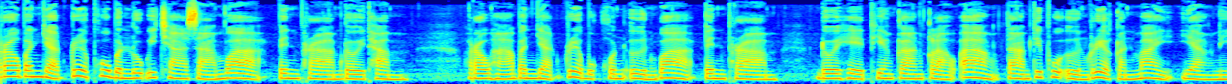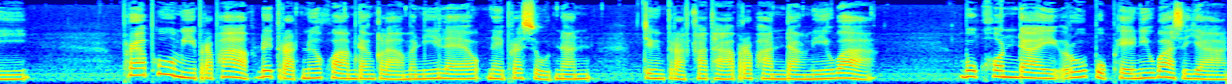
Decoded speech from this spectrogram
เราบัญญัติเรียกผู้บรรลุวิชาสามว่าเป็นพรามโดยธรรม เราหาบัญญัติเรียกบุคคลอื่นว่าเป็นพราม โดยเหตุเพียงการกล่าวอ้างตามที่ผู้อื่นเรียกกันไม่อย่างนี้ พระผู้มีพระภาคได้ตรัสเนื้อความดังกล่าวมานี้แล้วในพระสูตรนั้น จึงตรัสคาถาประพันธ์ดังนี้ว่า บุคคลใดรู้ปุเพนิวาสยาน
